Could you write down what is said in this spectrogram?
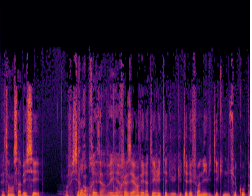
avait tendance à baisser officiellement Pour préserver. pour euh, préserver l'intégrité du, du téléphone et éviter qu'il ne se coupe.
